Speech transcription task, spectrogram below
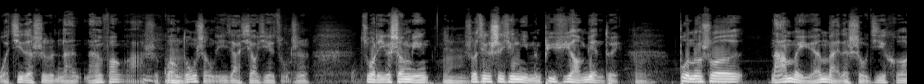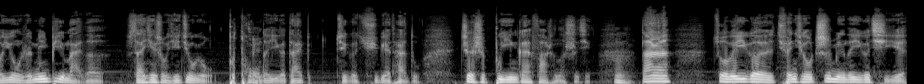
我记得是南南方啊，是广东省的一家消协组织做了一个声明，说这个事情你们必须要面对，不能说拿美元买的手机和用人民币买的三星手机就有不同的一个代表这个区别态度，这是不应该发生的事情。嗯，当然，作为一个全球知名的一个企业。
